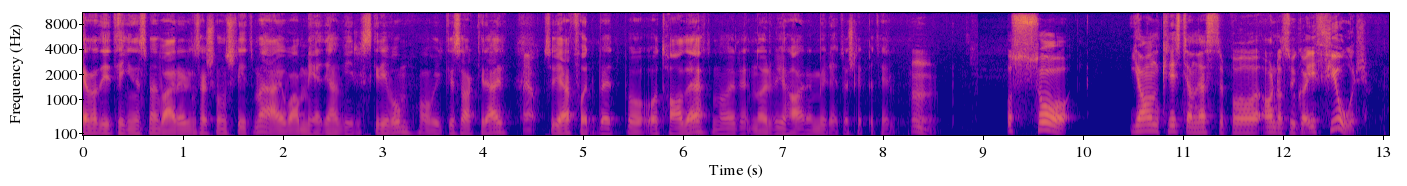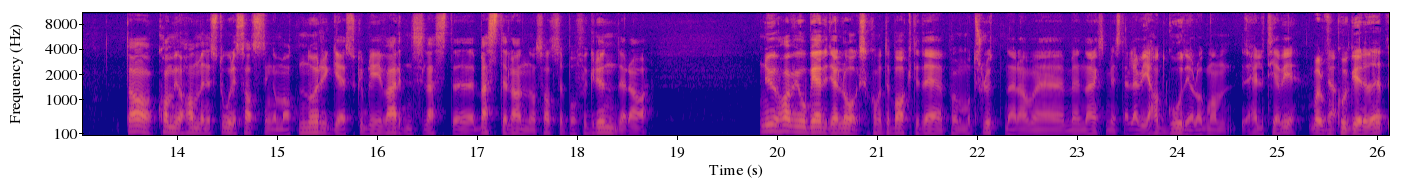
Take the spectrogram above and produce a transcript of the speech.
en av de tingene som enhver organisasjon sliter med, er jo hva media vil skrive om, og hvilke saker det er. Ja. Så vi er forberedt på å ta det når, når vi har en mulighet til å slippe til. Mm. Og så Jan Christian Vestre på Arendalsuka i fjor. Da kom jo han med den store satsinga om at Norge skulle bli verdens beste land å satse på for gründere. Nå har vi jo bedre dialog, skal komme tilbake til det på, mot slutten her med, med næringsministeren. Eller vi har hatt god dialog med han hele tida, vi. Bare for å korrigere deg,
